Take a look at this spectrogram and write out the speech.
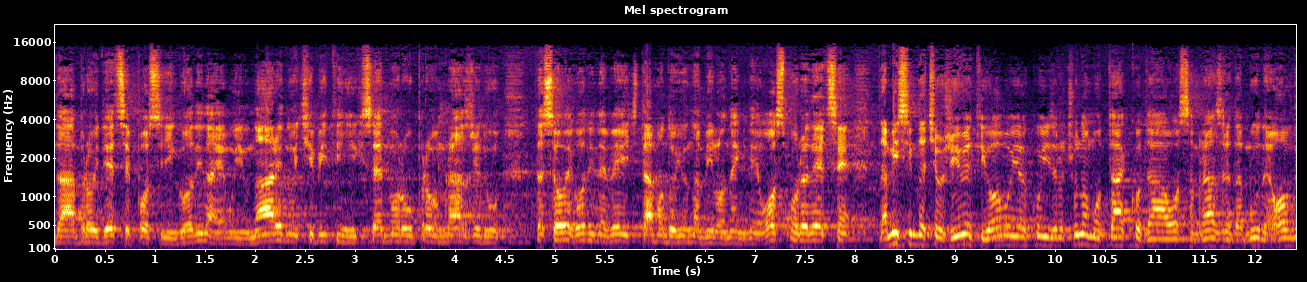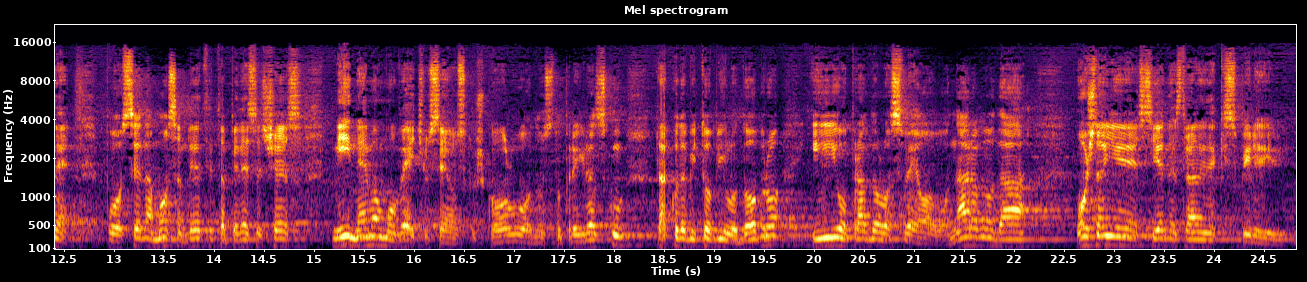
da broj dece posljednjih godina, evo i u narednoj će biti njih sedmoro u prvom razredu, da se ove godine već tamo do juna bilo negde osmora dece, da mislim da će oživeti ovo i ako izračunamo tako da osam razreda bude ovde po 7-8 deteta, 56, mi nemamo veću seosku školu, odnosno prigradsku, tako da bi to bilo dobro i opravdalo sve ovo. Naravno da možda je s jedne strane neki su bili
